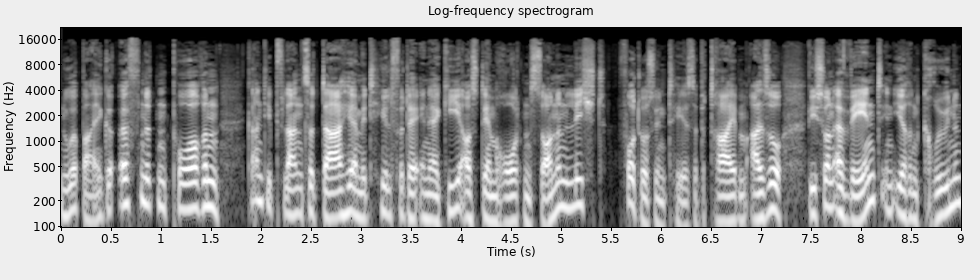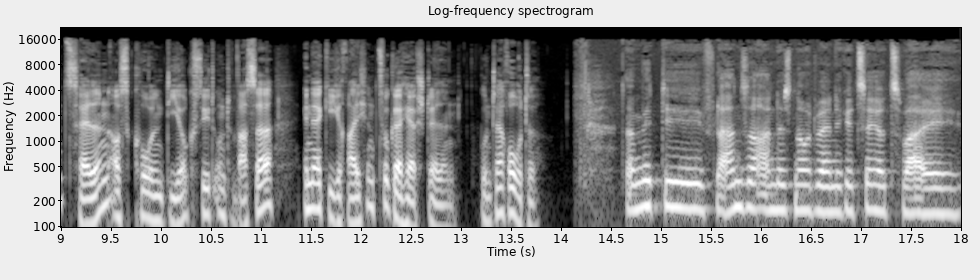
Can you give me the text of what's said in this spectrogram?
Nur bei geöffneten Poren kann die Pflanze daher mit Hilfe der Energie aus dem roten Sonnenlicht Photosynthese betreiben, also wie schon erwähnt in ihren grünen Zellen aus Kohlendioxid und Wasser energiereichen Zucker herstellen. Gunter Rote. Damit die Pflanze an das notwendige CO2,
